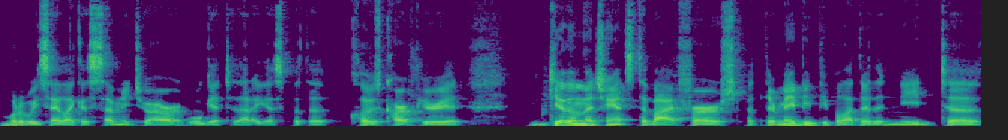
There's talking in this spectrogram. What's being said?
what do we say, like a 72 hour, we'll get to that, I guess, but the closed cart period give them a chance to buy first. But there may be people out there that need to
